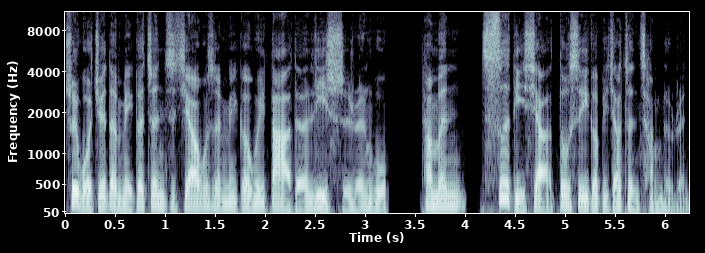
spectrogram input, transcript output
所以我觉得每个政治家或者每个伟大的历史人物，他们私底下都是一个比较正常的人。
